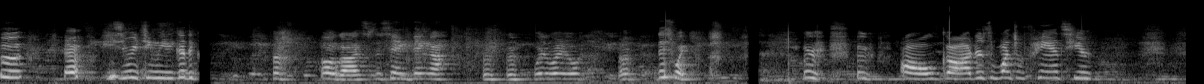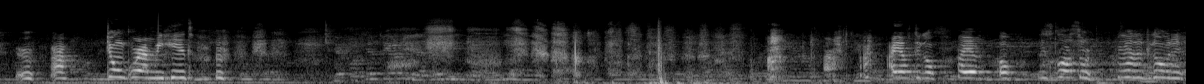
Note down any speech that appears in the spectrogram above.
Uh, uh, he's reaching me. Gotta go. Uh, oh god, it's the same thing. Uh, uh, uh where do I go? Uh, this way. oh god, there's a bunch of hands here. Don't grab me, hands. I have to go. I have. Oh, this last door. I have to go with it.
